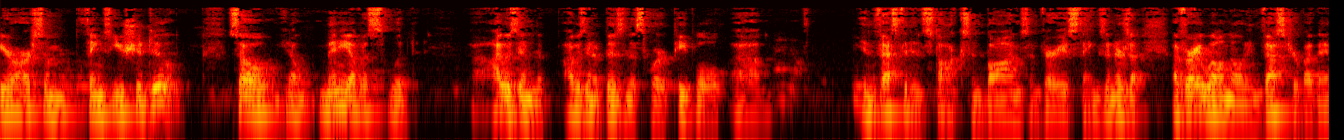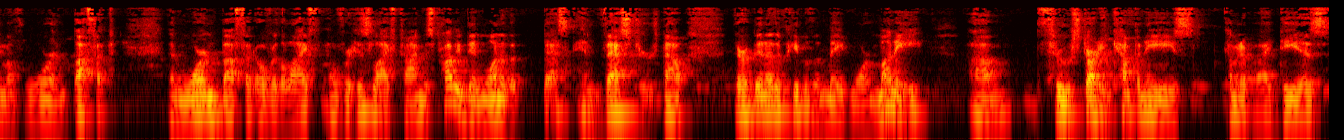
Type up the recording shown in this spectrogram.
here are some things you should do. So, you know, many of us would. Uh, I was in the, I was in a business where people um, invested in stocks and bonds and various things. And there's a, a very well known investor by the name of Warren Buffett. And Warren Buffett, over the life over his lifetime, has probably been one of the best investors. Now, there have been other people that made more money um, through starting companies, coming up with ideas.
